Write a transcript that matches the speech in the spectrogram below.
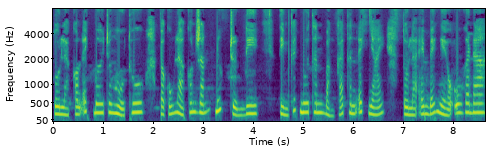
Tôi là con ếch bơi trong hồ thu và cũng là con rắn nước trườn đi tìm cách nuôi thân bằng cái thân ếch nhái. Tôi là em bé nghèo Uganda,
